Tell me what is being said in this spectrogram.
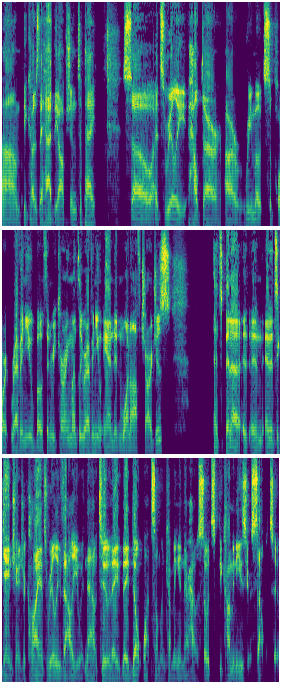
um, because they had the option to pay. So it's really helped our, our remote support revenue, both in recurring monthly revenue and in one off charges. It's been a and, and it's a game changer. Clients really value it now too. They they don't want someone coming in their house, so it's become an easier sell too.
